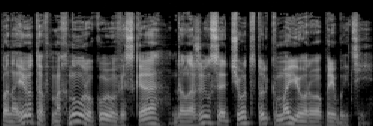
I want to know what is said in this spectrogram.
Панайотов махнул рукой у виска, доложился от чего-то только майору о прибытии.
